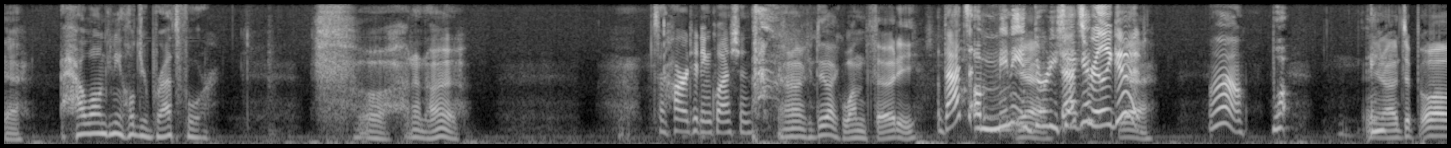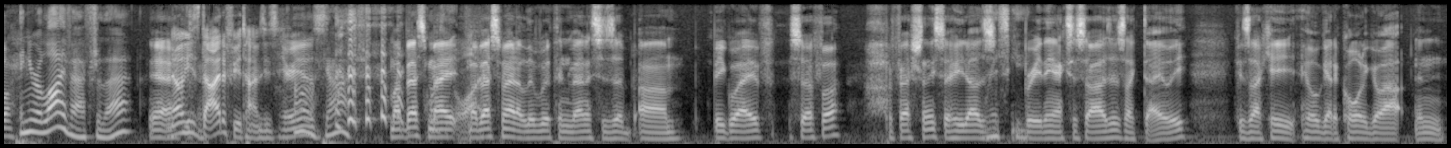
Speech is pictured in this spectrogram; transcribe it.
Yeah. How long can you hold your breath for? Oh, I don't know. It's a hard hitting question. I don't know. I can do like 130. That's A minute and Yeah. 30 that's seconds? really good. Yeah. Wow. What? You know, it's a, well, And you're alive after that? yeah. no, he's died a few times. He's here. He Oh, is. gosh. my best mate, my best mate I live with in Venice is a um, big wave surfer professionally. So he does Risky. breathing exercises like daily, because like he he'll get a call to go out and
